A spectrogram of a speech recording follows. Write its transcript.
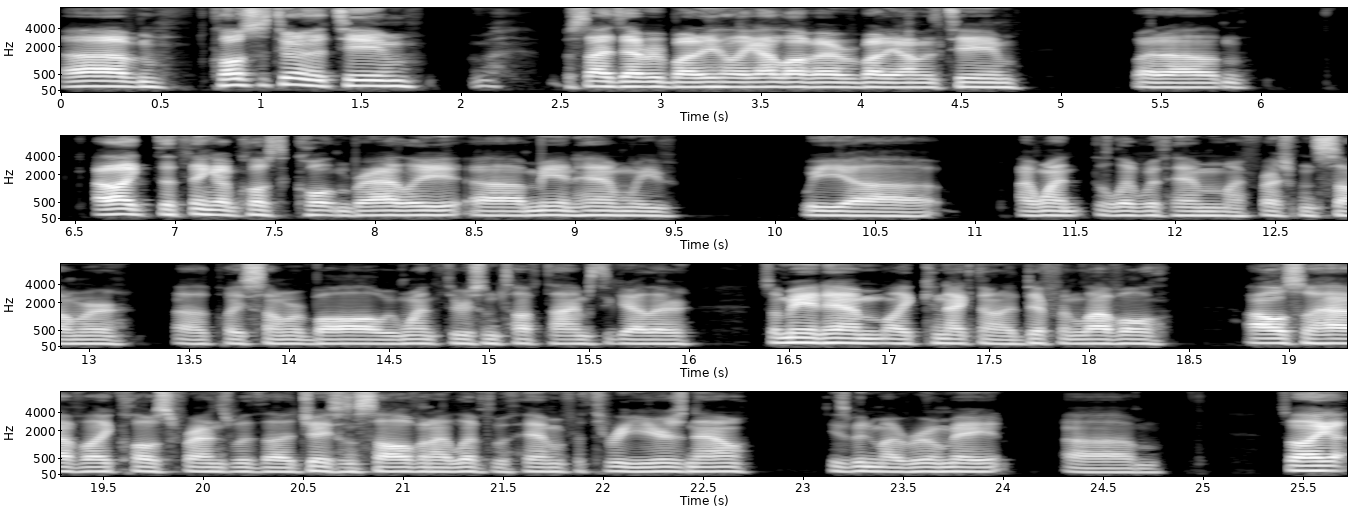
Um, closest to on the team, besides everybody, like I love everybody on the team, but um, I like to think I'm close to Colton Bradley. Uh, me and him, we we uh, I went to live with him my freshman summer, uh, play summer ball. We went through some tough times together. So me and him like connect on a different level. I also have like close friends with uh, Jason Sullivan. I lived with him for three years now. He's been my roommate. Um, so like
